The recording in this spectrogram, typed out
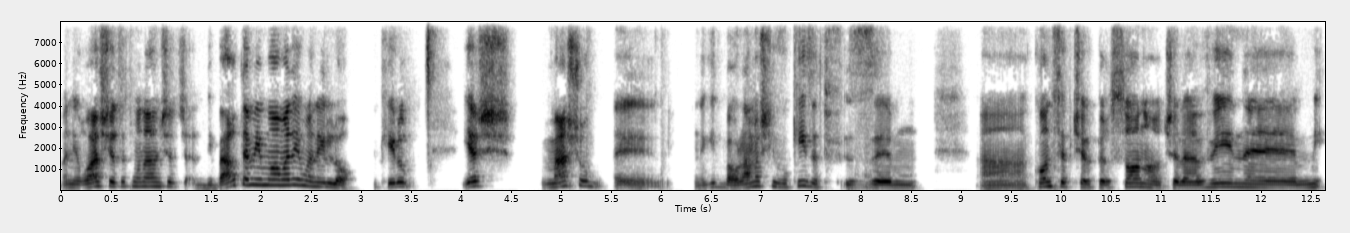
ואני רואה שיוצאת תמונה, אני חושבת, דיברתם עם מועמדים? אני לא. כאילו, יש משהו, אה, נגיד בעולם השיווקי, זה, זה הקונספט של פרסונות, של להבין אה, מי,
